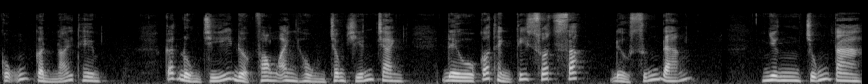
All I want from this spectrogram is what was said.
Cũng cần nói thêm, các đồng chí được phong anh hùng trong chiến tranh đều có thành tích xuất sắc, đều xứng đáng. Nhưng chúng ta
